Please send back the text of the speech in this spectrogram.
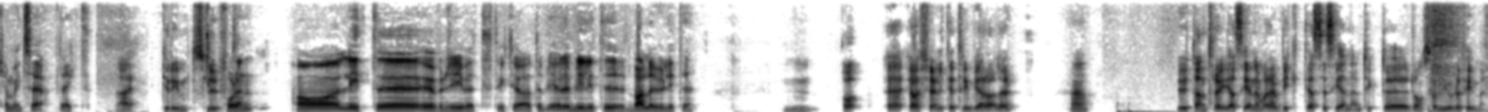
Kan man ju inte säga direkt. Nej, grymt slut. Får den, ja, lite överdrivet tyckte jag att det blev. Det blir lite, balla ur lite. Mm. Och eh, jag kör lite trivia då, eller? Ja. Utan tröja-scenen var den viktigaste scenen tyckte de som gjorde filmen.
